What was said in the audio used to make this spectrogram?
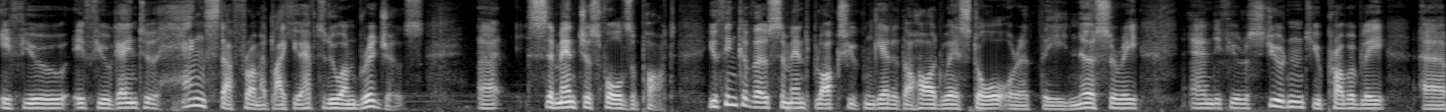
if you if you're going to hang stuff from it like you have to do on bridges, uh, cement just falls apart. You think of those cement blocks you can get at the hardware store or at the nursery, and if you're a student, you probably uh,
